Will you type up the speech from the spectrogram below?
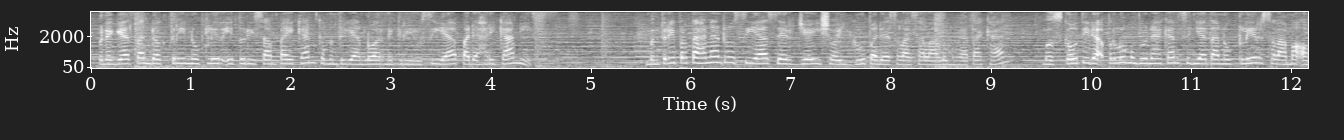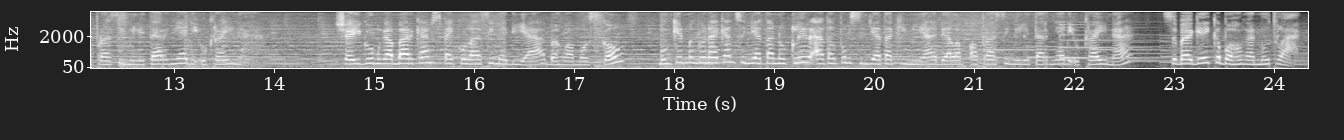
Penegasan doktrin nuklir itu disampaikan Kementerian Luar Negeri Rusia pada hari Kamis. Menteri Pertahanan Rusia Sergei Shoigu pada Selasa lalu mengatakan, Moskow tidak perlu menggunakan senjata nuklir selama operasi militernya di Ukraina. Shoigu menggambarkan spekulasi media bahwa Moskow mungkin menggunakan senjata nuklir ataupun senjata kimia dalam operasi militernya di Ukraina sebagai kebohongan mutlak.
